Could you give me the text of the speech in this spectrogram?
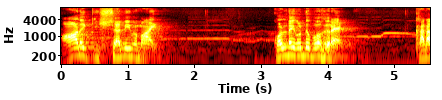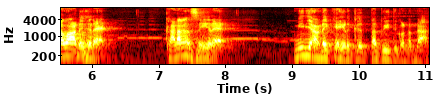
ஆடைக்கு சமீபமாய் கொள்ளை கொண்டு போகிற களவாடுகிற கடகம் செய்கிற மீதியானுடைய கையிற்கு தப்பித்து கொண்டிருந்தார்.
